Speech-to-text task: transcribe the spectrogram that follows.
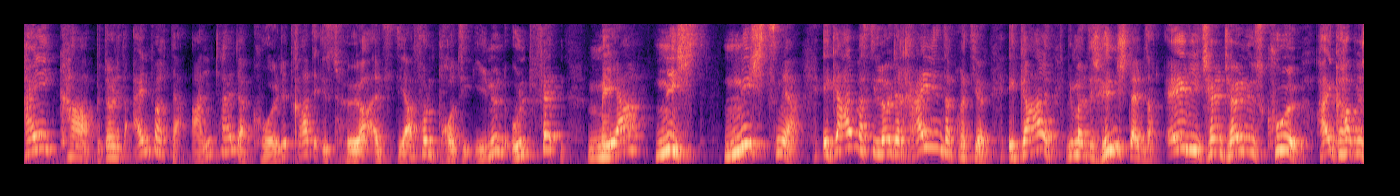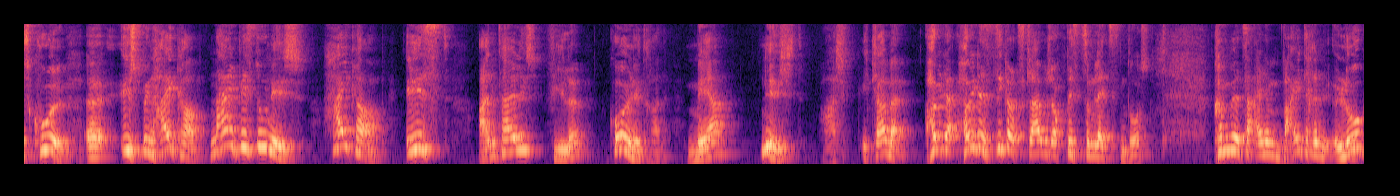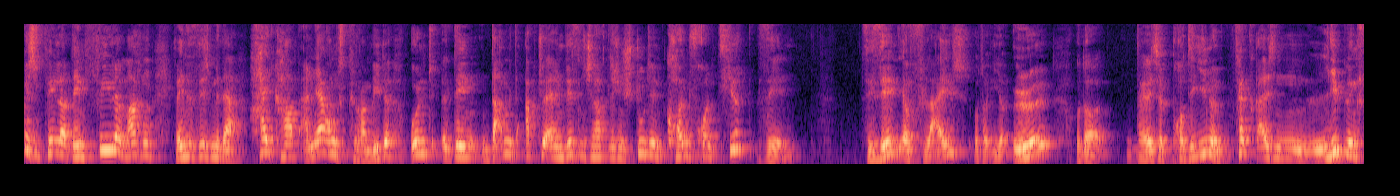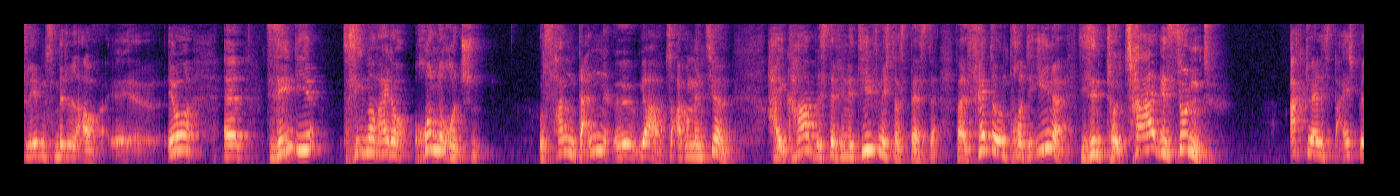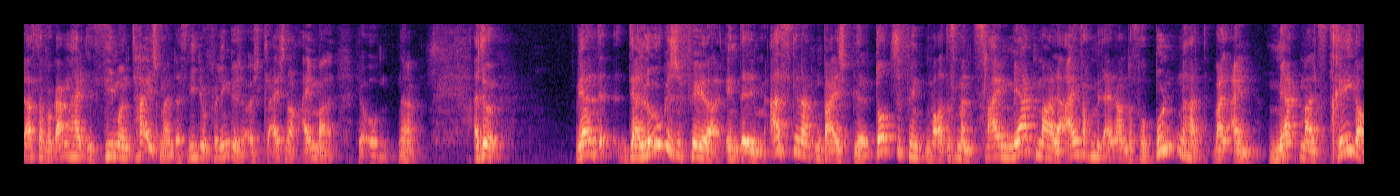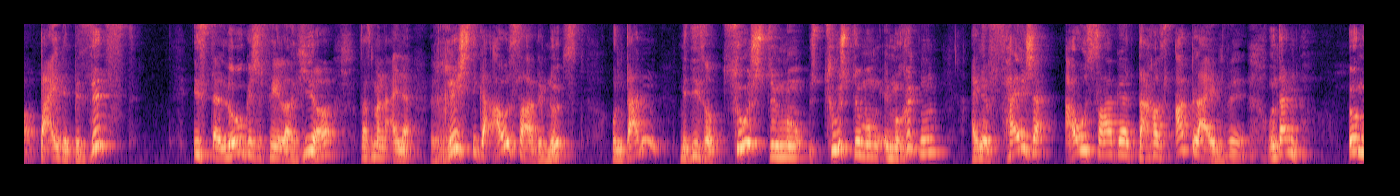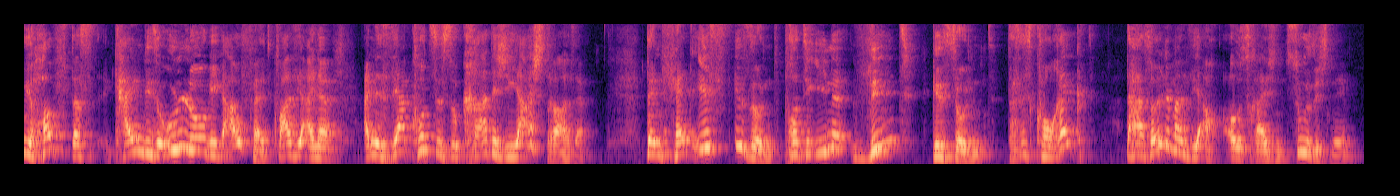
High Carb bedeutet einfach der Anteil der Kohlenhydrate ist höher als der von Proteinen und Fetten. Mehr nicht. Nichts mehr. Egal was die Leute reininterpretieren, egal wie man sich hinstellt und sagt ey die 1010 ist cool, High Carb ist cool, äh, ich bin High Carb. Nein bist du nicht. High Carb ist anteilig viele Kohlenhydrate, mehr nicht. Ah, ich glaube heute, heute sickert glaube ich auch bis zum letzten durch. Kommen wir zu einem weiteren logischen Fehler den viele machen wenn sie sich mit der High Carb Ernährungspyramide und den damit aktuellen wissenschaftlichen Studien konfrontiert sehen. Sie sehen Ihr Fleisch oder Ihr Öl oder welche Proteine und fettreichen Lieblingslebensmittel auch äh, immer, äh, Sie sehen die, dass sie immer weiter runterrutschen und fangen dann äh, ja, zu argumentieren. High Carb ist definitiv nicht das Beste, weil Fette und Proteine die sind total gesund. Aktuelles Beispiel aus der Vergangenheit ist Simon Teichmann, das Video verlinke ich Euch gleich noch einmal hier oben. Ne? Also Während der logische Fehler in dem erstgenannten Beispiel dort zu finden war, dass man zwei Merkmale einfach miteinander verbunden hat, weil ein Merkmalsträger beide besitzt, ist der logische Fehler hier, dass man eine richtige Aussage nutzt und dann mit dieser Zustimmung, Zustimmung im Rücken eine falsche Aussage daraus ableiten will und dann irgendwie hofft dass keinem diese Unlogik auffällt, quasi eine, eine sehr kurze sokratische Jahrstraße. Denn Fett ist gesund, Proteine sind gesund, das ist korrekt, daher sollte man sie auch ausreichend zu sich nehmen.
